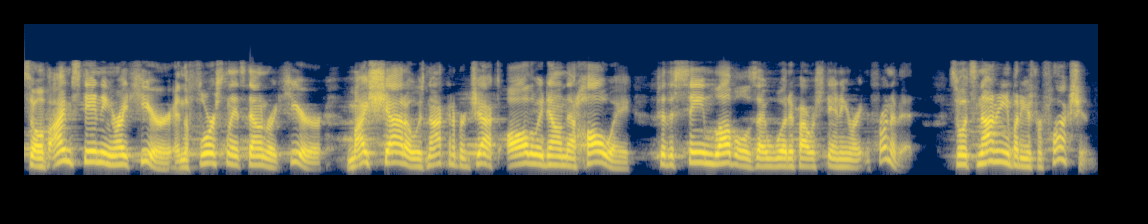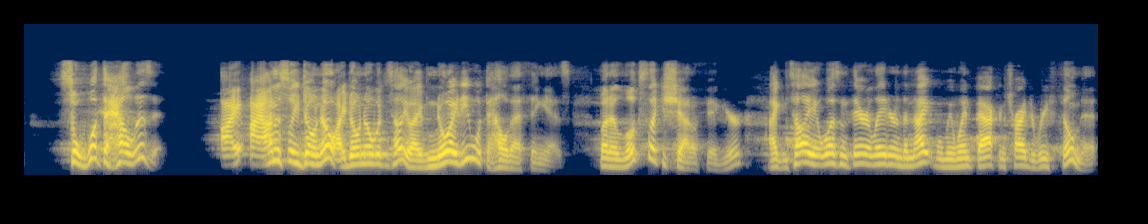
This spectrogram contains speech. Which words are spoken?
So if I'm standing right here and the floor slants down right here, my shadow is not going to project all the way down that hallway to the same level as I would if I were standing right in front of it. So it's not anybody's reflection. So what the hell is it? I, I honestly don't know. I don't know what to tell you. I have no idea what the hell that thing is. But it looks like a shadow figure. I can tell you it wasn't there later in the night when we went back and tried to refilm it.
